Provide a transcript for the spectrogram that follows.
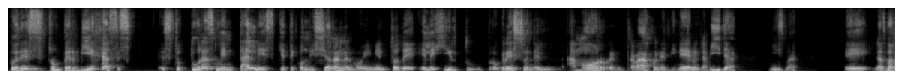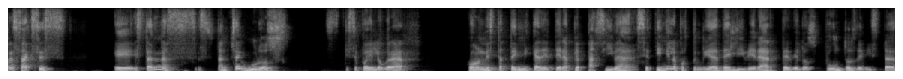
puedes romper viejas estructuras mentales que te condicionan al movimiento de elegir tu progreso en el amor, en el trabajo, en el dinero, en la vida misma. Eh, las barras Access eh, están, están seguros que se puede lograr. Con esta técnica de terapia pasiva se tiene la oportunidad de liberarte de los puntos de vista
